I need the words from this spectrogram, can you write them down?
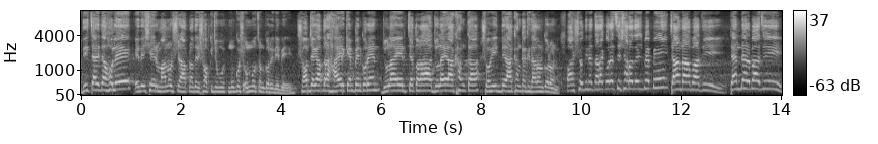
দ্বিচারিতা হলে এদেশের মানুষরা আপনাদের সবকিছু মুখোশ উন্মোচন করে দেবে। সব জায়গায় আপনারা হায়ার ক্যাম্পেইন করেন। জুলাইয়ের চেতনা, জুলাইয়ের আকাঙ্ক্ষা, শহীদদের আকাঙ্ক্ষাকে ধারণ করুন। পাঁচশো দিনে তারা করেছে সারা দেশব্যাপী চাঁদাবাজি, টেন্ডারবাজি,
